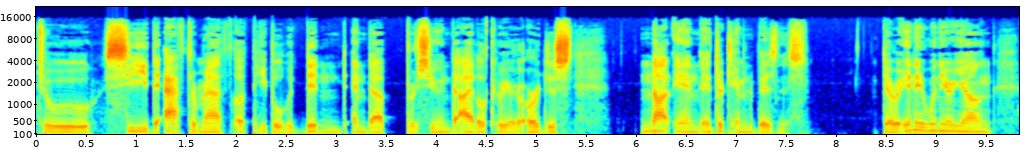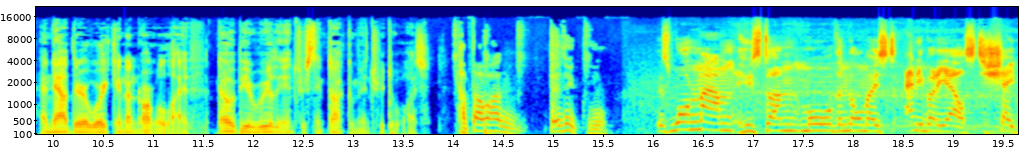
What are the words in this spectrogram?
to see the aftermath of people who didn't end up pursuing the idol career or just not in the entertainment business. They were in it when they were young and now they're working a normal life. That would be a really interesting documentary to watch. 답답한 때도 있고 There's one man who's done more than almost anybody else to shape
